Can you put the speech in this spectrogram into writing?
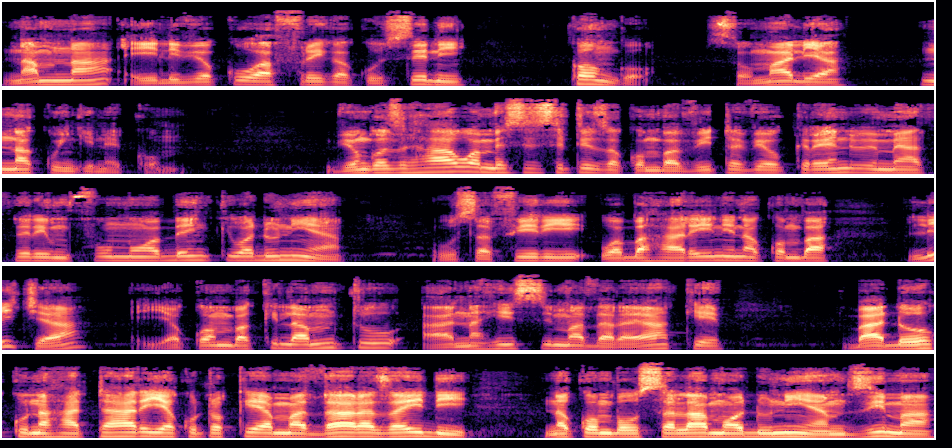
namna ilivyokuwa Afrika Kusini, Kongo, Somalia na kwingineko. Viongozi hao wamesisitiza kwamba vita vya Ukraine vimeathiri mfumo wa benki wa dunia, usafiri wa baharini, na kwamba licha ya kwamba kila mtu anahisi madhara yake, bado kuna hatari ya kutokea madhara zaidi, na kwamba usalama wa dunia mzima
